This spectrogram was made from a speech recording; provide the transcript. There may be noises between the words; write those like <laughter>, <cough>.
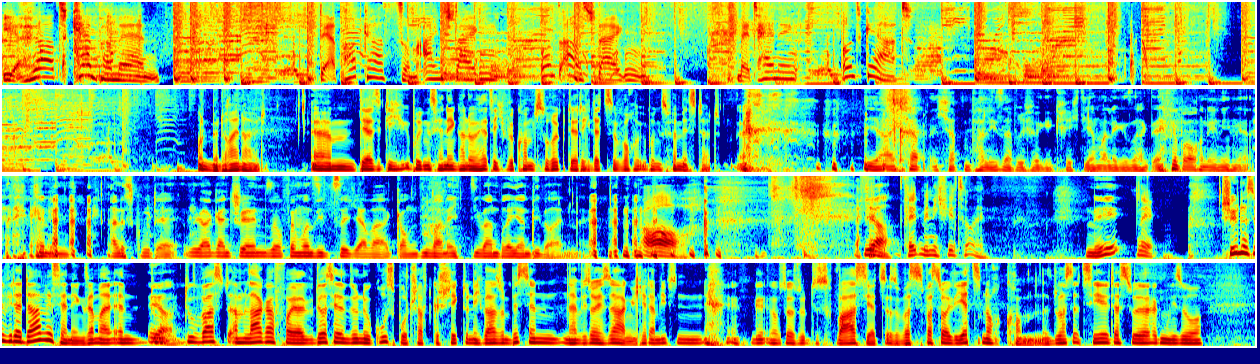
Ihr hört Camperman. Der Podcast zum Einsteigen und Aussteigen. Mit Henning und Gerd. Und mit Reinhard. Ähm, der dich übrigens, Henning, hallo, herzlich willkommen zurück, der dich letzte Woche übrigens vermisst hat. <laughs> Ja, ich habe ich hab ein paar Leserbriefe gekriegt, die haben alle gesagt, ey, wir brauchen den nicht mehr. <laughs> Alles gut, ey. Ja, ganz schön, so 75, aber komm, die waren echt, die waren brillant, die beiden. Ey. <laughs> Oh. Da fällt, Ja. fällt mir nicht viel zu ein. Nee? Nee. Schön, dass du wieder da bist, Henning. Sag mal, ähm, du, Ja. du warst am Lagerfeuer, du hast ja so eine Grußbotschaft geschickt und ich war so ein bisschen, na, wie soll ich sagen, ich hätte am liebsten, <laughs> also, das war's jetzt. Also was, was soll jetzt noch kommen? Du hast erzählt, dass du ja irgendwie so,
